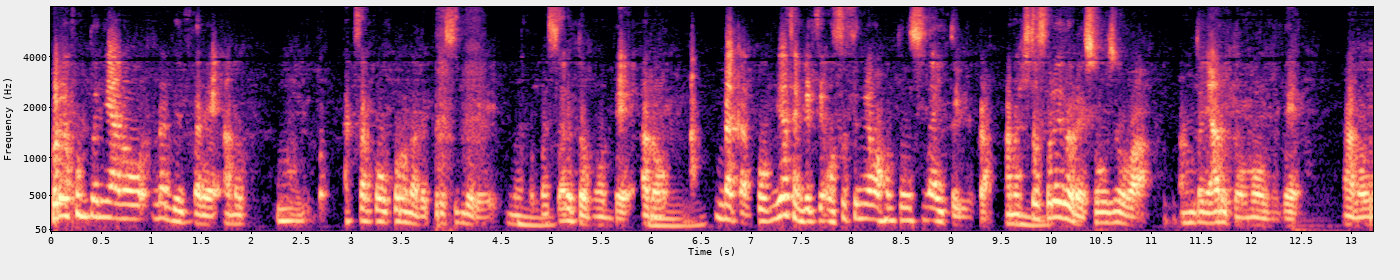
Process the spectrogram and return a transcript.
これ本当にあの、なんですかね、あの、うんたくさんこうコロナで苦しんでるのいらっしゃると思うんで、あの、なんかこう、皆さん別におすすめは本当にしないというか、あの、人それぞれ症状は本当にあると思うので、あの、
